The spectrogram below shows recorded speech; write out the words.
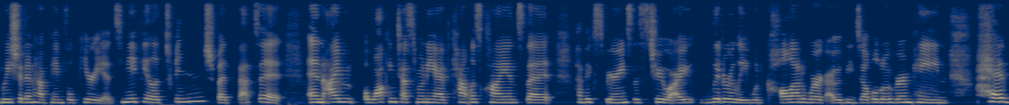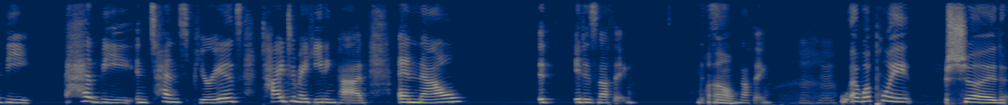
we shouldn't have painful periods. You may feel a twinge, but that's it. And I'm a walking testimony. I have countless clients that have experienced this too. I literally would call out of work. I would be doubled over in pain, heavy, heavy, intense periods tied to my heating pad. And now it it is nothing. It's wow. nothing. Mm-hmm. At what point should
